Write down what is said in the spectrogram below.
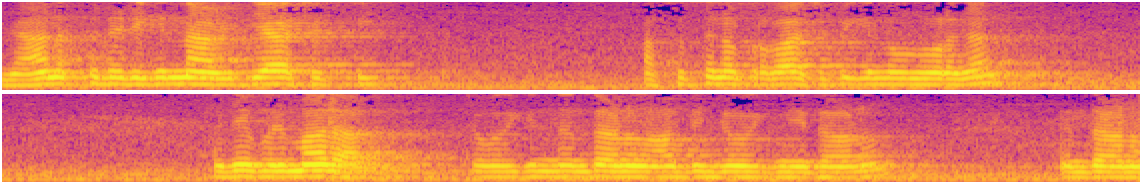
ജ്ഞാനത്തിലിരിക്കുന്ന അവിദ്യാശക്തി അസത്തിനെ പ്രകാശിപ്പിക്കുന്നു എന്ന് പറഞ്ഞാൽ വലിയ ഗുരുമാരാകും ചോദിക്കുന്നത് എന്താണ്? ആദ്യം ചോദിക്കുന്ന ഇതാണ്. എന്താണ്?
